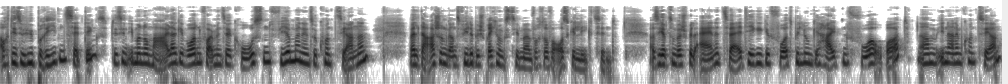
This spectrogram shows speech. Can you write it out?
auch diese hybriden Settings, die sind immer normaler geworden, vor allem in sehr großen Firmen, in so Konzernen, weil da schon ganz viele Besprechungszimmer einfach darauf ausgelegt sind. Also ich habe zum Beispiel eine zweitägige Fortbildung gehalten vor Ort ähm, in einem Konzern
